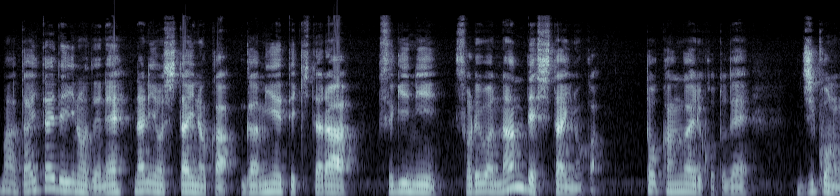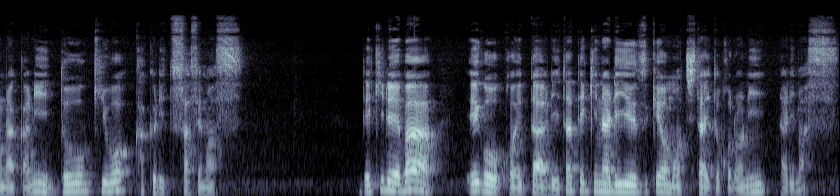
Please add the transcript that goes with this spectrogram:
まあ、大体でいいのでね、何をしたいのかが見えてきたら、次にそれは何でしたいのかと考えることで、自己の中に動機を確立させます。できれば、エゴを超えた利他的な理由付けを持ちたいところになります。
